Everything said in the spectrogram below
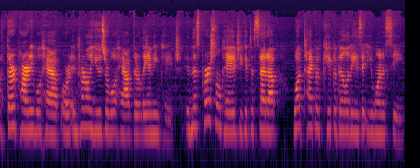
a third party will have or internal user will have their landing page. In this personal page, you get to set up what type of capabilities that you want to see.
